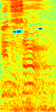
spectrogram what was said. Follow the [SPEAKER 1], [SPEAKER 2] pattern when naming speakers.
[SPEAKER 1] It's time.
